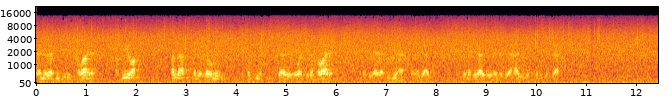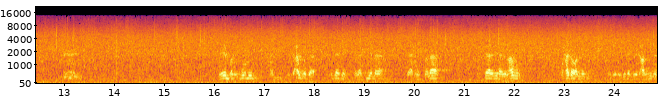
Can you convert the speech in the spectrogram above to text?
لأنه يأتي بخوارع خطيرة قل من يشاء من التصديق بواسطة الخوارع التي يأتي بها كما جاءت كما ذلك في عدة أحاديث في الدجال فينبغي المؤمن أن يتعود سنته ولا سيما في آخر الصلاة كان في هذا الأمر وحذرا من الفتنه العظيمة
